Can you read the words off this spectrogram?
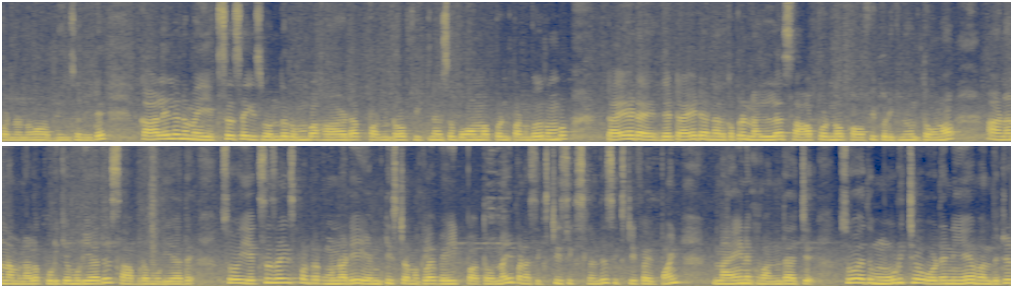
பண்ணணும் அப்படின்னு சொல்லிட்டு காலையில் நம்ம எக்ஸசைஸ் வந்து ரொம்ப ஹார்டாக பண்ணுறோம் ஃபிட்னஸ் வார்ம் அப்னு பண்ணும்போது ரொம்ப டயர்ட் ஆயிடுது டயர்ட் ஆனதுக்கப்புறம் நல்லா சாப்பிடணும் காஃபி குடிக்கணும்னு தோணும். ஆனால் நம்மளால் குடிக்க முடியாது சாப்பிட முடியாது. ஸோ எக்ஸசைஸ் பண்ணுறதுக்கு முன்னாடியே எம்டி ஸ்டமக்கில் வெயிட் பார்த்தோன்னா இப்போ நான் சிக்ஸ்டி சிக்ஸ்லேருந்து சிக்ஸ்டி ஃபைவ் பாயிண்ட் நைனுக்கு வந்தாச்சு. ஸோ அது முடித்த உடனேயே வந்துட்டு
